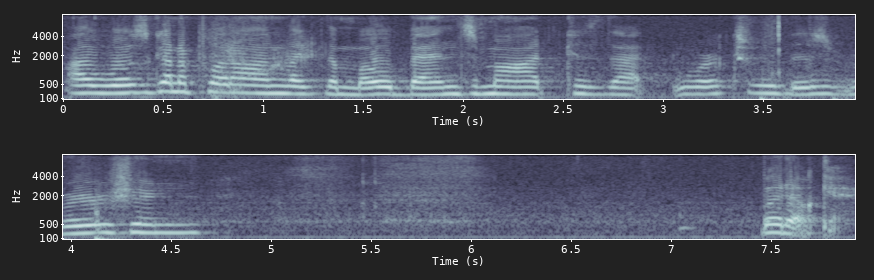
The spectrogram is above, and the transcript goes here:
I was gonna put on like the Mo' Bends mod because that works with this version. But okay.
